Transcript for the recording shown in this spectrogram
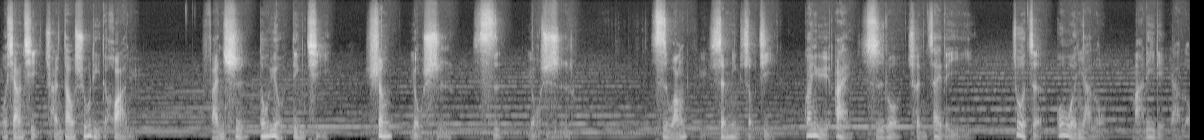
我想起传道书里的话语：凡事都有定期，生有时，死有时。死亡与生命手记，关于爱、失落、存在的意义。作者欧文·亚龙、玛丽莲·亚龙，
